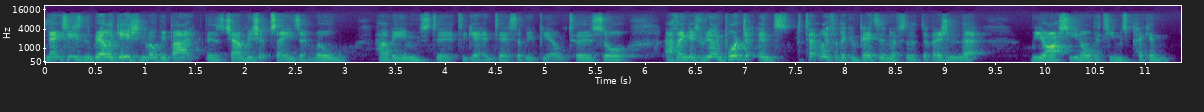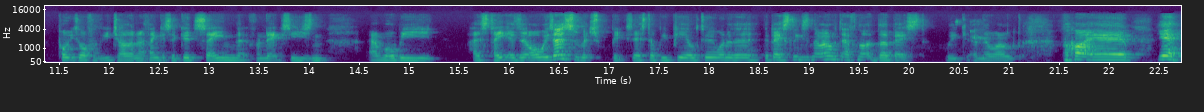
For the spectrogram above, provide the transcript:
next season, relegation will be back. There's championship sides that will have aims to, to get into SWPL two. So I think it's really important, and particularly for the competitiveness of the division, that we are seeing all the teams picking points off of each other. And I think it's a good sign that for next season it will be as tight as it always is, which makes SWPL2 one of the, the best leagues in the world, if not the best league in the world. But um, yeah,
